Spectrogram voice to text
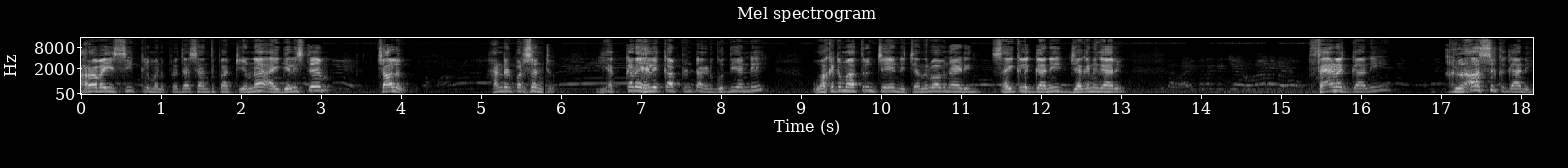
అరవై సీట్లు మన ప్రజాశాంతి పార్టీ ఉన్నా అవి గెలిస్తే చాలు. హండ్రెడ్ పర్సెంట్. ఎక్కడ హెలికాప్టర్ ఉంటే అక్కడ గుద్దియండి. ఒకటి మాత్రం చేయండి. చంద్రబాబు నాయుడు సైకిల్కి కానీ జగన్ గారు ఫ్యాన్కి కానీ గ్లాసుకు కానీ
